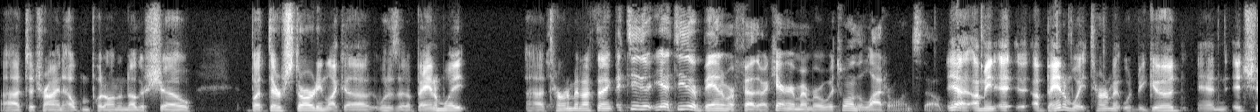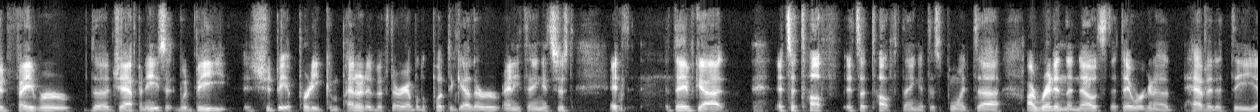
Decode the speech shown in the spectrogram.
uh, to try and help them put on another show. But they're starting like a what is it a bantamweight uh, tournament? I think. It's either yeah, it's either bantam or feather. I can't remember which one of the lighter ones though. But- Yeah, I mean, it, a bantamweight tournament would be good, and it should favor the Japanese. It would be, it should be a pretty competitive if they're able to put together anything. It's just, it's they've got, it's a tough, it's a tough thing at this point. Uh, I read in the notes that they were going to have it at the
